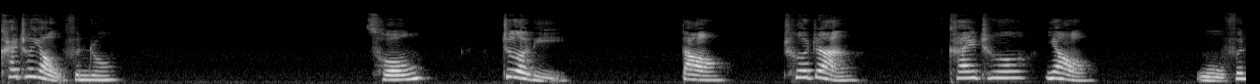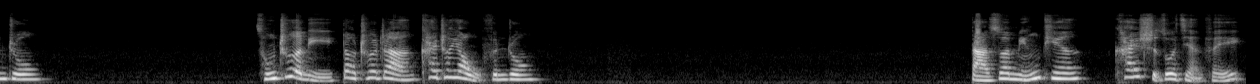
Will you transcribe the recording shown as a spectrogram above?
开车要五分钟。从这里到车站开车要五分钟。从这里到车站开车要五分钟。打算明天开始做减肥。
